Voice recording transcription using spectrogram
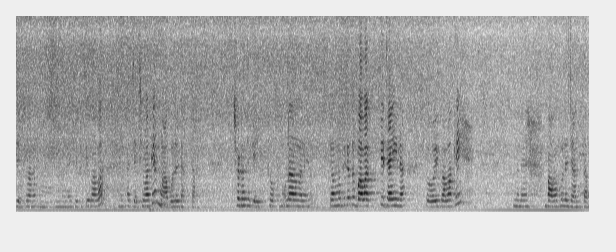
জেঠিমা মানে জেঠুকে বাবা আর জেঠিমাকে মা বলে ডাকতাম ছোট থেকেই। তো ওনার মানে জন্ম থেকে তো বাবাকে যাই না, তো ওই বাবাকেই মানে বাবা বলে জানতাম।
